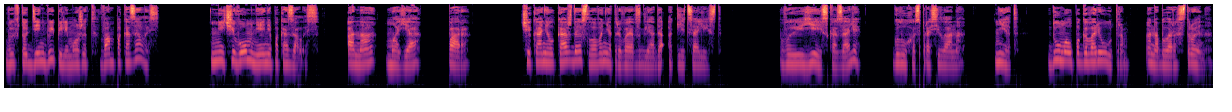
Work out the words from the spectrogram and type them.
Вы в тот день выпили, может, вам показалось? Ничего мне не показалось. Она моя пара. Чеканил каждое слово, не отрывая взгляда от лица Лист. «Вы ей сказали?» — глухо спросила она. «Нет. Думал, поговорю утром». Она была расстроена.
